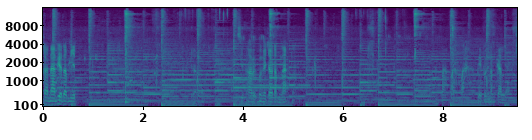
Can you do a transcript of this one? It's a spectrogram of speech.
คานาเทือดำมิดสิพาไปเบิ่งกับเจ้าดำนะ ไ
